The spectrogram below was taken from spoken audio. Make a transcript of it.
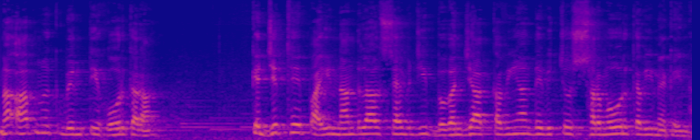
ਮੈਂ ਆਪ ਨੂੰ ਇੱਕ ਬੇਨਤੀ ਹੋਰ ਕਰਾਂ ਕਿ ਜਿੱਥੇ ਭਾਈ ਨੰਦ ਲਾਲ ਸਾਹਿਬ ਜੀ 52 ਕਵੀਆਂ ਦੇ ਵਿੱਚੋਂ ਸਰਮੋਰ ਕਵੀ ਮੈਂ ਕਹਿਣਾ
